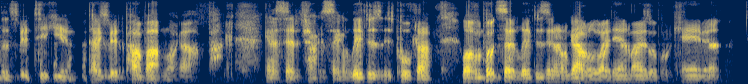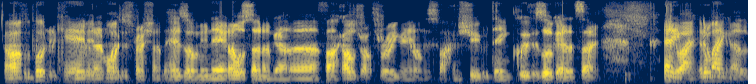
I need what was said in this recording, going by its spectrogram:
that's a bit ticky and takes a bit to pump up. I'm like, oh, fuck. Gonna set a chuck a second of lifters in this poofter. Well, if I'm putting set of lifters in it, I'm going all the way down, I may as well put a cam in it. Oh, if I'm putting a cam in it, I might just freshen up the heads them in there. And all of a sudden I'm going, oh, fuck, I'll drop three grand on this fucking stupid thing. Quick as look at it. So, anyway, it'll make another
